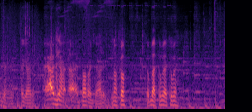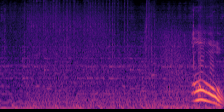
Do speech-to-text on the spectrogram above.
I got it. I got it. I got. I thought I got it. No, go. Come back. Come back. Come back. Oh,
